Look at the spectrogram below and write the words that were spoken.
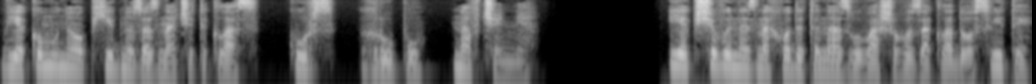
в якому необхідно зазначити клас, курс, групу, навчання. І якщо ви не знаходите назву вашого закладу освіти,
